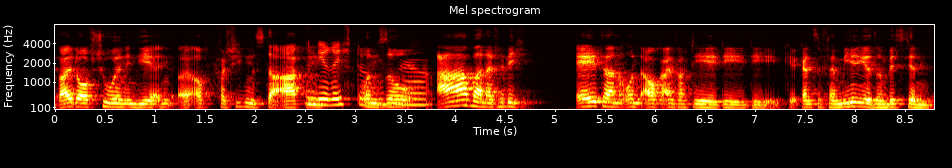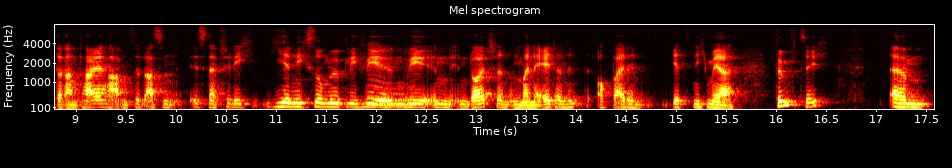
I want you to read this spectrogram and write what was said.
äh, Waldorfschulen in die, in, auf verschiedenste Arten. In die Richtung, Und so. ja. Aber natürlich Eltern und auch einfach die, die, die ganze Familie so ein bisschen daran teilhaben zu lassen, ist natürlich hier nicht so möglich wie Mhm. irgendwie in, in Deutschland. Und meine Eltern sind auch beide jetzt nicht mehr 50. Ähm,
